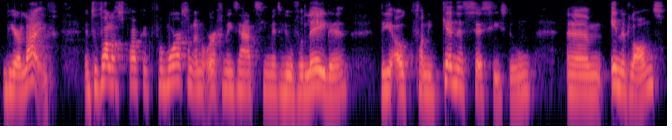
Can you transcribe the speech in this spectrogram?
weer live? En toevallig sprak ik vanmorgen een organisatie met heel veel leden die ook van die kennissessies doen um, in het land.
